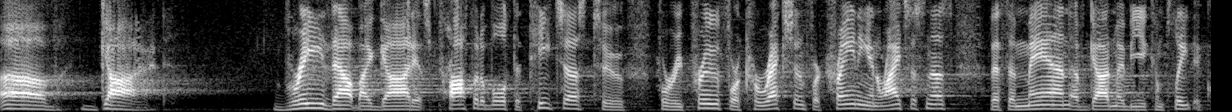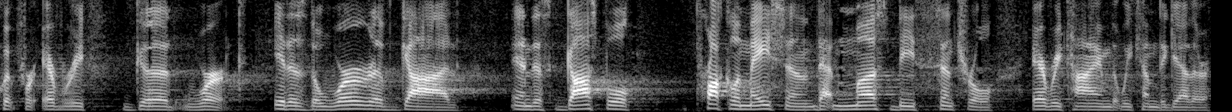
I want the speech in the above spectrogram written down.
of God breathed out by God. It's profitable to teach us, to, for reproof, for correction, for training in righteousness, that the man of God may be complete, equipped for every good work. It is the Word of God and this gospel proclamation that must be central every time that we come together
